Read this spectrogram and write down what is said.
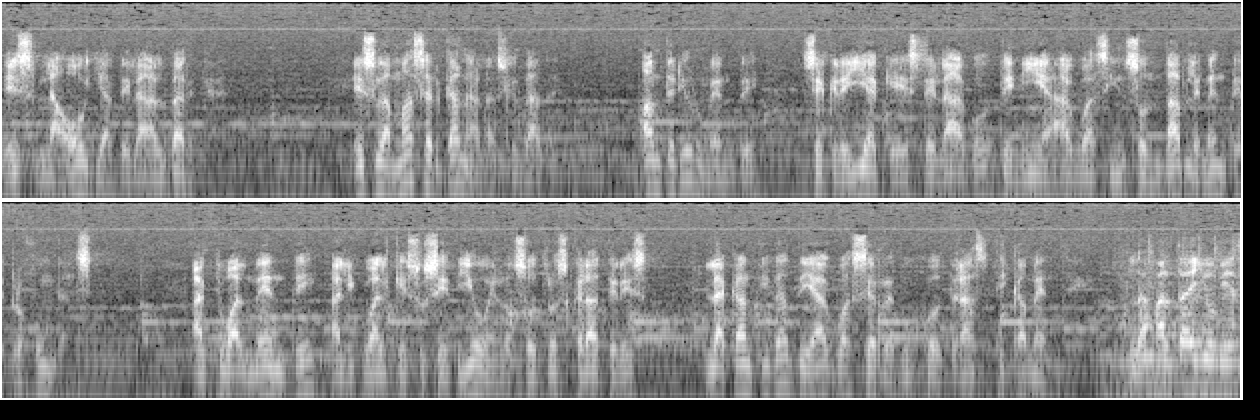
es la olla de la alberca. Es la más cercana a la ciudad. Anteriormente, se creía que este lago tenía aguas insondablemente profundas. Actualmente, al igual que sucedió en los otros cráteres, la cantidad de agua se redujo drásticamente. La falta de lluvias,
